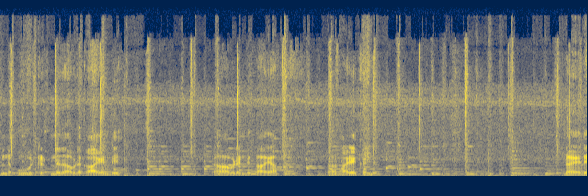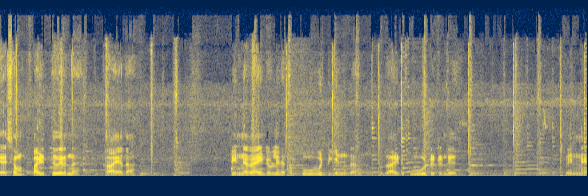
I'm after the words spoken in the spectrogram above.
പിന്നെ പൂവിട്ടിട്ടുണ്ട് അവിടെ കായ ഉണ്ട്. അവിടെ ഉണ്ട് കായ. താഴെയൊക്കെ ഉണ്ട്. ഏകദേശം പഴുത്ത് വരുന്ന കായതാ പിന്നെ ദാ അതിന്റെ ഉള്ളിലൊക്കെ പൂവിട്ടിക്കുന്നതാ പുതുതായിട്ട് പൂവിട്ടിട്ടുണ്ട് പിന്നെ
